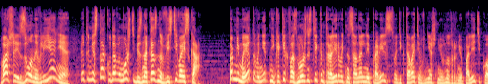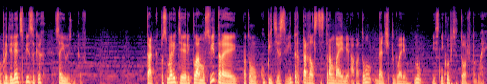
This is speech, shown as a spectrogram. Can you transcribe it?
Ваши зоны влияния – это места, куда вы можете безнаказанно ввести войска – Помимо этого, нет никаких возможностей контролировать национальные правительства, диктовать им внешнюю и внутреннюю политику, определять список их союзников. Так, посмотрите рекламу свитера, и потом купите свитер, пожалуйста, с трамваями, а потом дальше поговорим. Ну, если не купите, тоже поговорим.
